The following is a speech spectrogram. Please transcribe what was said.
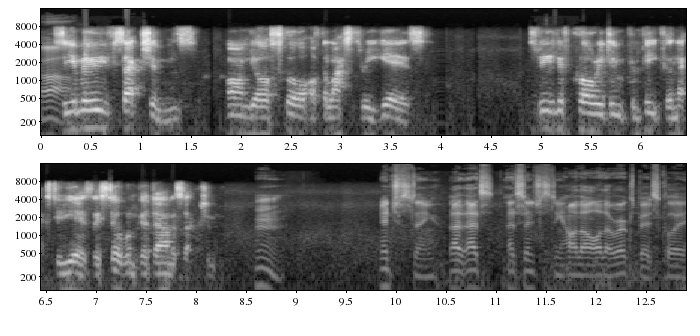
oh, So you move sections on your score of the last three years. So even if Cory didn't compete for the next two years, they still wouldn't go down a section. hmm. Interesting. That, that's that's interesting how that all that works basically.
